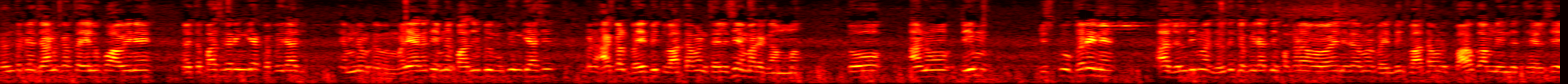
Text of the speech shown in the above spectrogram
તંત્રને જાણ કરતા એ લોકો આવીને તપાસ કરી ગયા. કપિરાજ એમને મળ્યા નથી. એમને પાદરૂપી મૂકી ગયા છે. પણ આગળ ભયભીત વાતાવરણ થયેલ છે અમારા ગામમાં. તો આનું ટીમ ડિસ્ક્યુ કરીને આ જલ્દીમાં જલ્દી કપિરાજને પકડવામાં આવે નહીં તો ભયભીત વાતાવરણ ભાવ ગામની અંદર થયેલ છે.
